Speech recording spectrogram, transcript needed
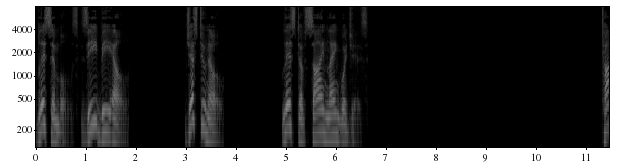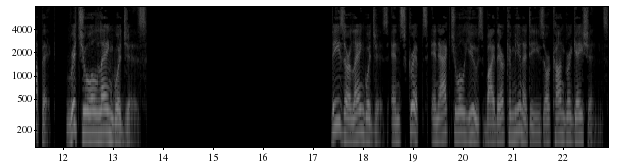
Blissymbols ZBL Gestuno List of sign languages. Topic: Ritual languages These are languages and scripts in actual use by their communities or congregations.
